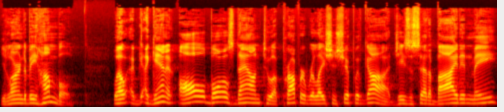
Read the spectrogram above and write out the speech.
You learn to be humble. Well, again, it all boils down to a proper relationship with God. Jesus said, Abide in me.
